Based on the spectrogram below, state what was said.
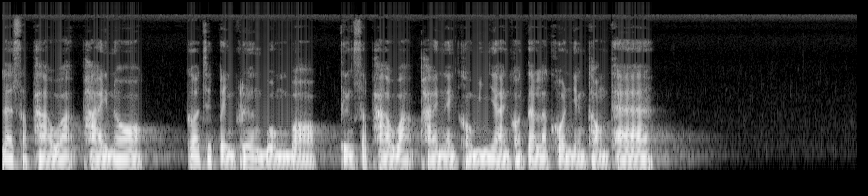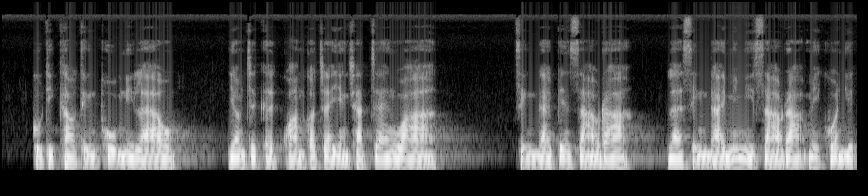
และสภาวะภายนอกก็จะเป็นเครื่องบ่งบอก ถึงสภาวะภายในของวิญญาณของแต่ละคนอย่างท่องแท้ ผู้ที่เข้าถึงภูมินี้แล้ว ย่อมจะเกิดความเข้าใจอย่างชัดแจ้งว่า สิ่งใดเป็นสาระ และสิ่งใดไม่มีสาระไม่ควรยึด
